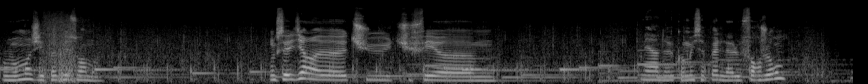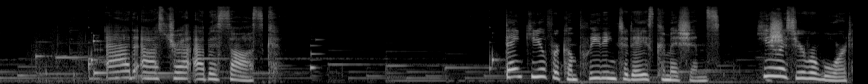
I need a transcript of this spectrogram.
Pour le moment, j'ai pas besoin, moi. Donc ça veut dire, euh, tu, tu fais... euh, Merde, comment il s'appelle là Le forgeron? Ad Astra Abyssosk. Thank you for completing today's commissions. Here is your reward.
